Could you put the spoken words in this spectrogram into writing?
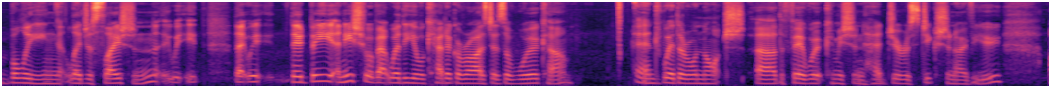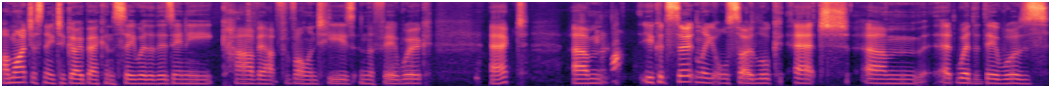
bullying legislation. It, it, that we, there'd be an issue about whether you were categorised as a worker and whether or not uh, the Fair Work Commission had jurisdiction over you. I might just need to go back and see whether there's any carve out for volunteers in the Fair Work Act. Um, you could certainly also look at um, at whether there was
